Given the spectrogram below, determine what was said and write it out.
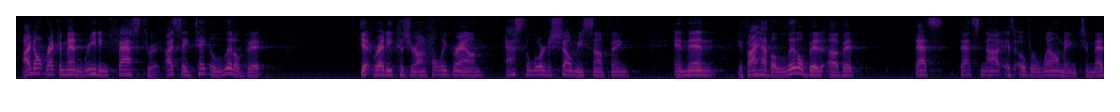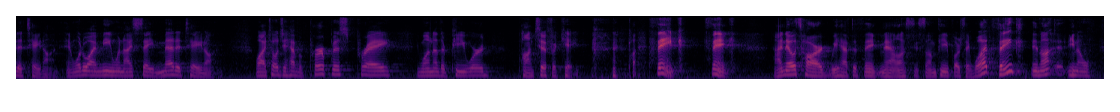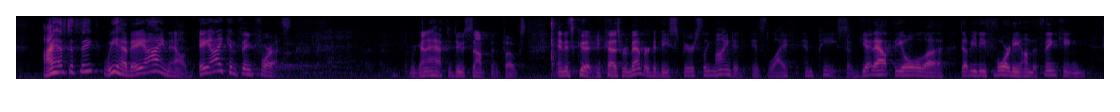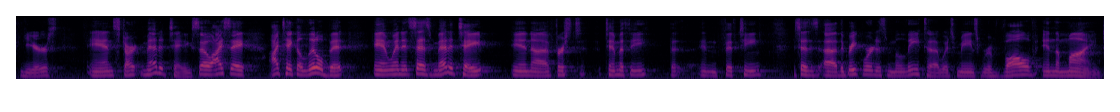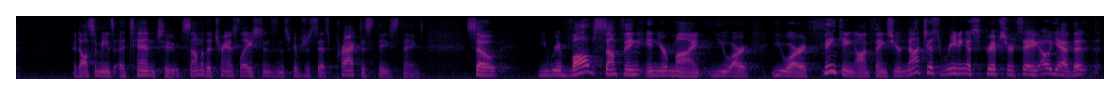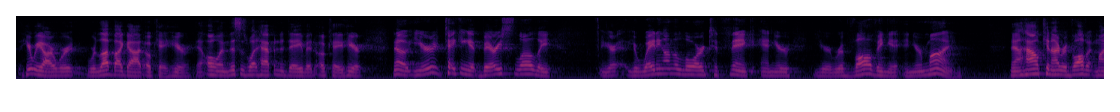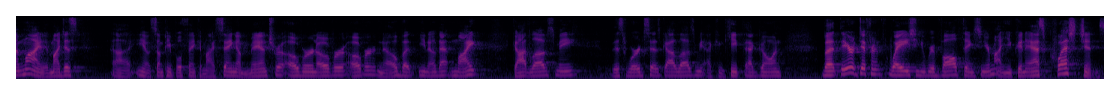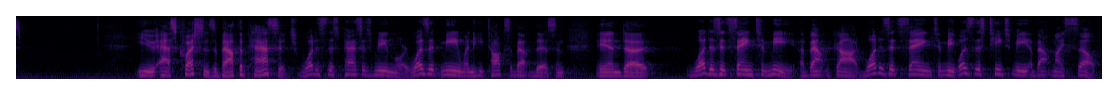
I don't recommend reading fast through it. I say take a little bit, get ready because you're on holy ground, ask the Lord to show me something, and then if I have a little bit of it, that's that's not as overwhelming to meditate on. And what do I mean when I say meditate on? Well, I told you have a purpose, pray. You want another P word? Pontificate. think. Think. I know it's hard. We have to think now. Some people are saying, "What? Think?" And I, you know, I have to think. We have AI now. AI can think for us. We're going to have to do something, folks. And it's good because remember, to be spiritually minded is life and peace. So get out the old uh, WD 40 on the thinking gears and start meditating. So I say, I take a little bit, and when it says meditate in uh, 1 Timothy in 15, it says uh, the Greek word is melita, which means revolve in the mind. It also means attend to. Some of the translations in Scripture says practice these things. So you revolve something in your mind. You are you are thinking on things. You're not just reading a scripture and saying, "Oh yeah, that, here we are. We're we're loved by God. Okay, here. Oh, and this is what happened to David. Okay, here." No, you're taking it very slowly. You're you're waiting on the Lord to think, and you're you're revolving it in your mind. Now, how can I revolve it in my mind? Am I just uh, you know, some people think, am I saying a mantra over and over, and over? No, but you know that might. God loves me this word says God loves me. I can keep that going. But there are different ways you revolve things in your mind. You can ask questions. You ask questions about the passage. What does this passage mean, Lord? What does it mean when He talks about this? And, and uh, what is it saying to me about God? What is it saying to me? What does this teach me about myself?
